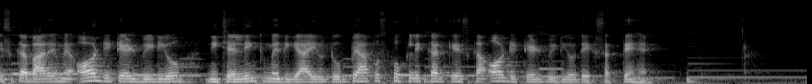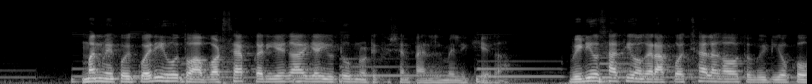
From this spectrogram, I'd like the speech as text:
इसके बारे में और डिटेल्ड वीडियो नीचे लिंक में दिया है यूट्यूब पे, आप उसको क्लिक करके इसका और डिटेल्ड वीडियो देख सकते हैं। मन में कोई क्वेरी हो तो आप व्हाट्सएप करिएगा या यूट्यूब नोटिफिकेशन पैनल में लिखिएगा। वीडियो साथियों, अगर आपको अच्छा लगा हो तो वीडियो को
